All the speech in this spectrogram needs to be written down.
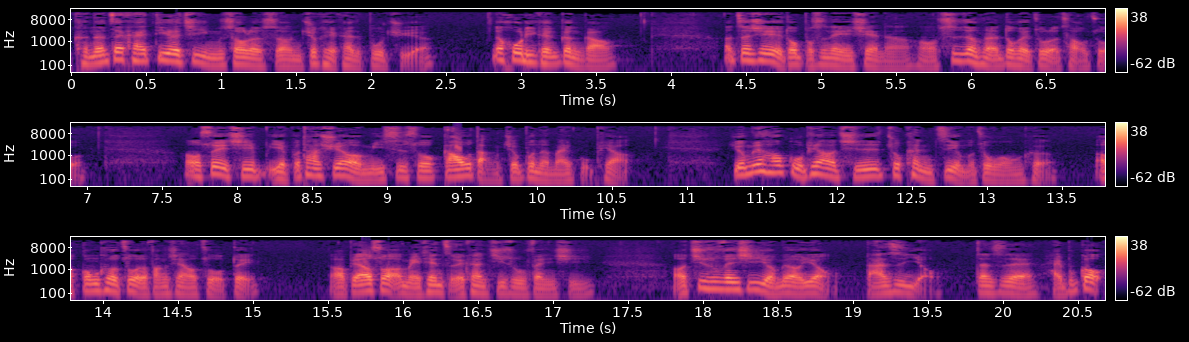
可能在开第二季营收的时候，你就可以开始布局了，那获利可能更高。那这些也都不是内线啊，哦，是任何人都可以做的操作，哦，所以其实也不太需要有迷失，说高档就不能买股票，有没有好股票，其实就看你自己有没有做功课。啊，功课做的方向要做对。啊，不要说每天只会看技术分析，哦，技术分析有没有用？答案是有，但是还不够，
